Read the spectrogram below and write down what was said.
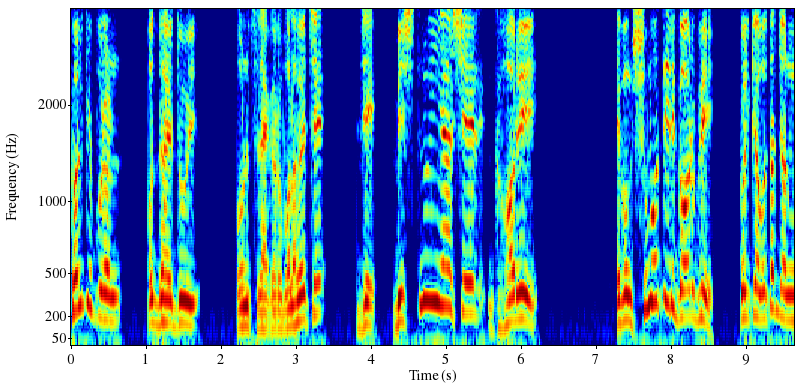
কলকি পুরাণ অধ্যায় দুই, অনুচ্ছেদ এগারো বলা হয়েছে যে, বিষ্ণু ইয়াসের ঘরে এবং সুমতির গর্ভে কলকি অবতার জন্ম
